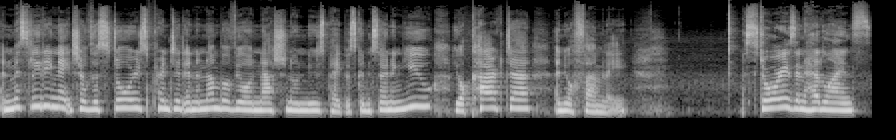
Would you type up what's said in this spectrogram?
and misleading nature of the stories printed in a number of your national newspapers concerning you, your character, and your family. Stories and headlines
